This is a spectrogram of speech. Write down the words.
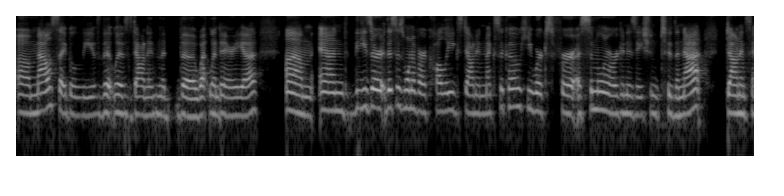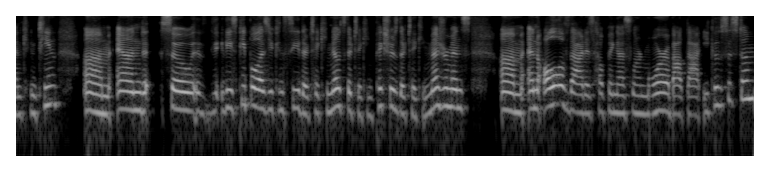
uh, mouse, I believe, that lives down in the, the wetland area. Um, and these are this is one of our colleagues down in Mexico. He works for a similar organization to the NAT down in San Quintin. Um, and so th these people, as you can see, they're taking notes, they're taking pictures, they're taking measurements. Um, and all of that is helping us learn more about that ecosystem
